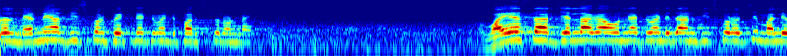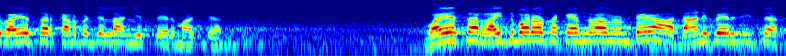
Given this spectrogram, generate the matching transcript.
రోజు నిర్ణయాలు తీసుకొని పెట్టినటువంటి పరిస్థితులు ఉన్నాయి. వైఎస్ఆర్ జిల్లాగా ఉన్నటువంటి దాన్ని తీసుకొని వచ్చి మళ్ళీ వైఎస్ఆర్ కడప జిల్లా అని చెప్పి పేరు మార్చారు. వైఎస్ఆర్ రైతు భరోసా కేంద్రాలు ఉంటే ఆ దాని పేరు తీశారు.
